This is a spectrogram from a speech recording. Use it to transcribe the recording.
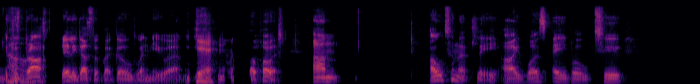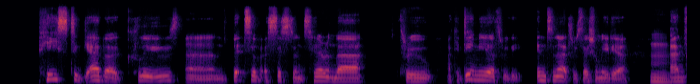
because Oh. brass really does look like gold when you uh, yeah. you know, well polished. Um, ultimately, I was able to piece together clues and bits of assistance here and there through academia, through the internet, through social media, Mm. and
